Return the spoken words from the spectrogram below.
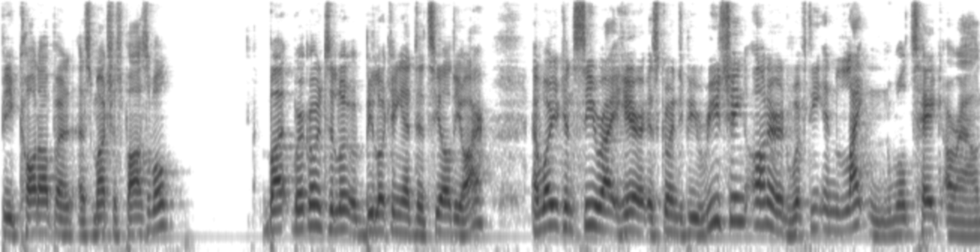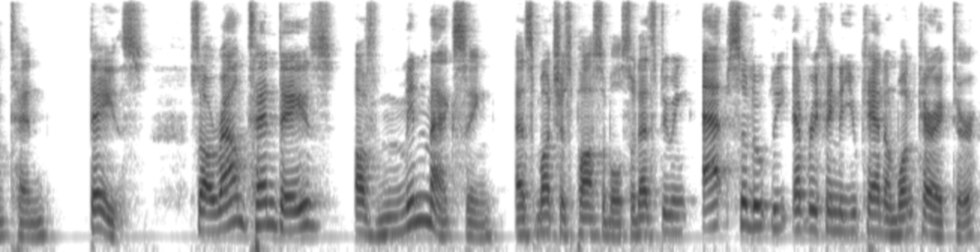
be caught up as much as possible. But we're going to be looking at the TLDR. And what you can see right here is going to be reaching honored with the enlightened will take around 10 days. So around 10 days of min-maxing as much as possible. So that's doing absolutely everything that you can on one character,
